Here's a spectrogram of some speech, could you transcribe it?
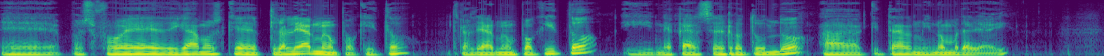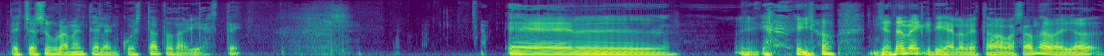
eh, pues fue, digamos, que trolearme un poquito, trolearme un poquito y negarse rotundo a quitar mi nombre de ahí. De hecho, seguramente la encuesta todavía esté. El... yo, yo no me creía lo que estaba pasando, pero yo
